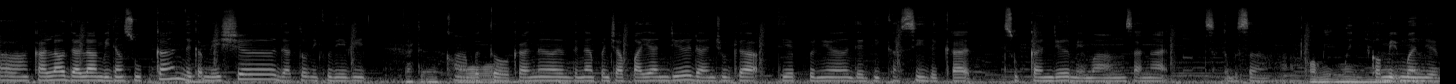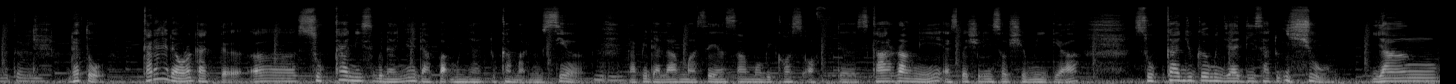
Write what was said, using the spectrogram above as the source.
Uh, kalau dalam bidang sukan dekat Malaysia, Datuk Niko David. Uh, betul, kerana dengan pencapaian dia dan juga dia punya dedikasi dekat sukan dia memang sangat sangat besar. Komitmennya. Komitmen dia betul. Datuk, kadang ada orang kata uh, sukan ni sebenarnya dapat menyatukan manusia. Mm-hmm. Tapi dalam masa yang sama because of the sekarang ni especially in social media, sukan juga menjadi satu isu yang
